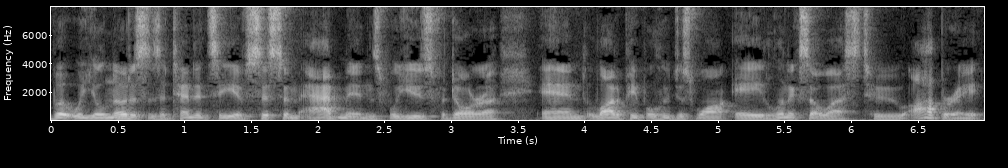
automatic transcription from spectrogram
but what you'll notice is a tendency of system admins will use Fedora, and a lot of people who just want a Linux OS to operate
